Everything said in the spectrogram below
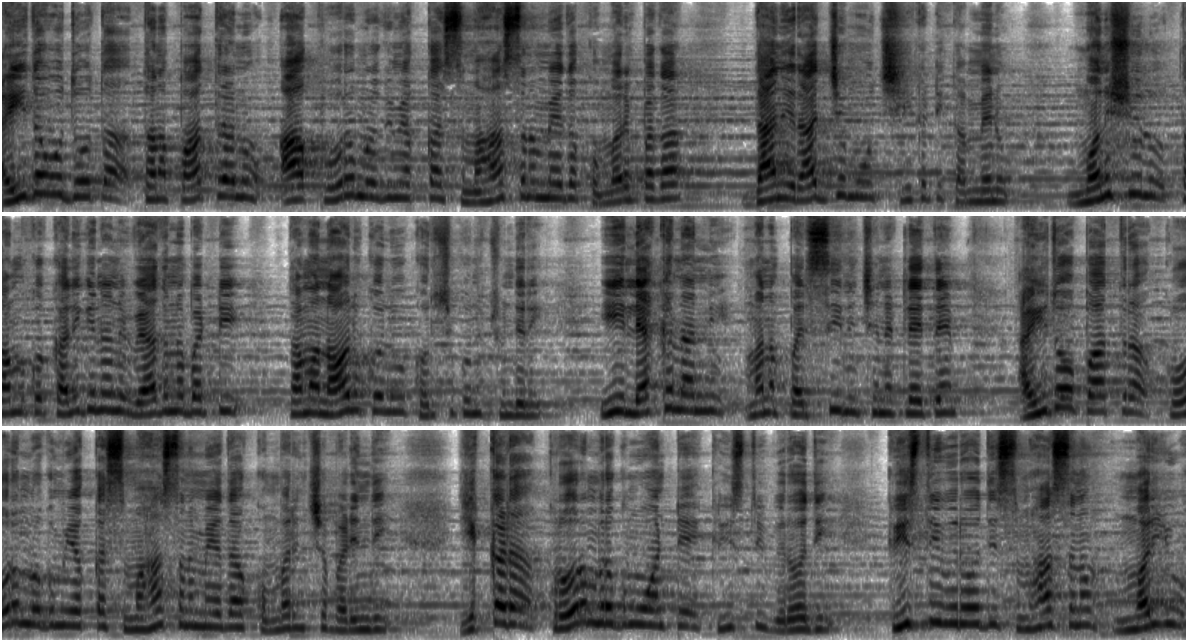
ఐదవ దూత తన పాత్రను ఆ క్రూర మృగం యొక్క సింహాసనం మీద కుమ్మరింపగా దాని రాజ్యము చీకటి కమ్మెను. మనుషులు తమకు కలిగిన వేదన బట్టి తమ నాలుకలు కరుచుకొని చుండిరి ఈ లేఖనాన్ని మనం పరిశీలించినట్లయితే ఐదో పాత్ర క్రూర మృగం యొక్క సింహాసనం మీద కుమ్మరించబడింది. ఇక్కడ క్రూర మృగము అంటే క్రీస్తు విరోధి. క్రీస్తు విరోధి సింహాసనం మరియు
